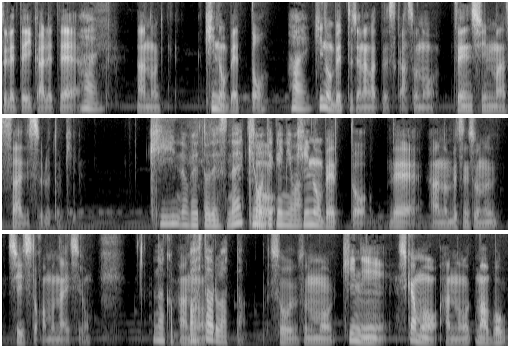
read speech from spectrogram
連れて行かれて、はい。あの木のベッド？はい。木のベッドじゃなかったですか？その全身マッサージする時。木のベッドですね基本的には。木のベッドであの別にそのシーツとかもないですよなんかバスタオルあった。そうそのもう木にしかもあのまあ僕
